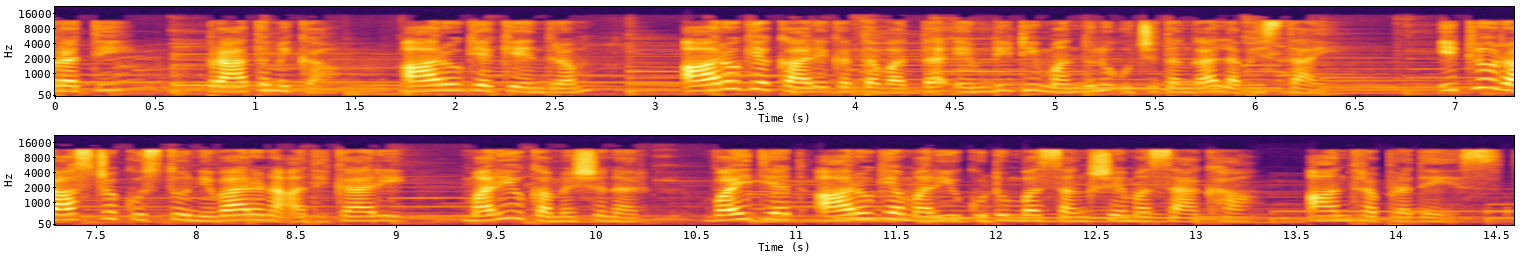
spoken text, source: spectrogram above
ప్రతి ప్రాథమిక ఆరోగ్య కేంద్రం ఆరోగ్య కార్యకర్త వద్ద ఎండిటి మందులు ఉచితంగా లభిస్తాయి. ఇట్లు రాష్ట్ర కుస్తు నివారణ అధికారి మరియు కమిషనర్ వైద్యత్ ఆరోగ్య మరియు కుటుంబ సంక్షేమ శాఖ ఆంధ్రప్రదేశ్.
